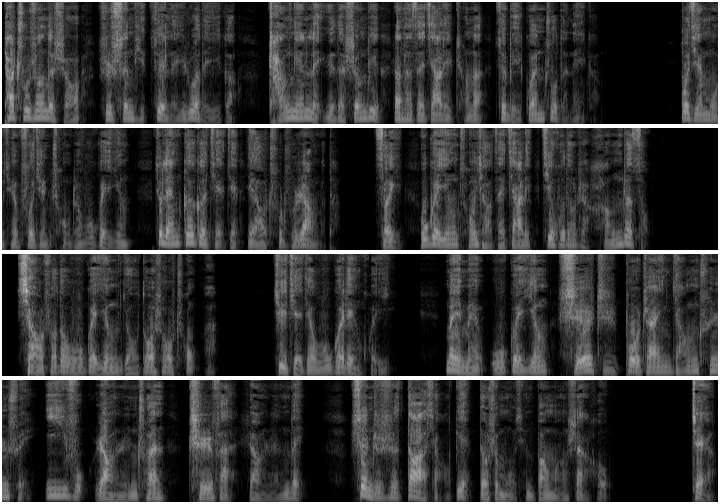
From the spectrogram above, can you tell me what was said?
她出生的时候是身体最羸弱的一个，长年累月的生病让她在家里成了最被关注的那个。不仅母亲、父亲宠着吴桂英，就连哥哥姐姐也要处处让着她。所以，吴桂英从小在家里几乎都是横着走。小时候的吴桂英有多受宠啊？据姐姐吴桂令回忆，妹妹吴桂英十指不沾阳春水，衣服让人穿，吃饭让人喂，甚至是大小便都是母亲帮忙善后。这样，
